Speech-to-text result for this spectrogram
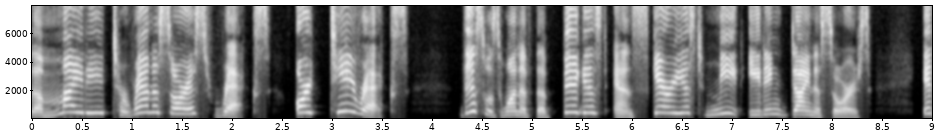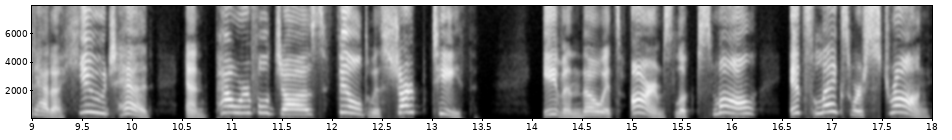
the mighty Tyrannosaurus rex, or T-Rex. This was one of the biggest and scariest meat-eating dinosaurs. It had a huge head and powerful jaws filled with sharp teeth. Even though its arms looked small, its legs were strong,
